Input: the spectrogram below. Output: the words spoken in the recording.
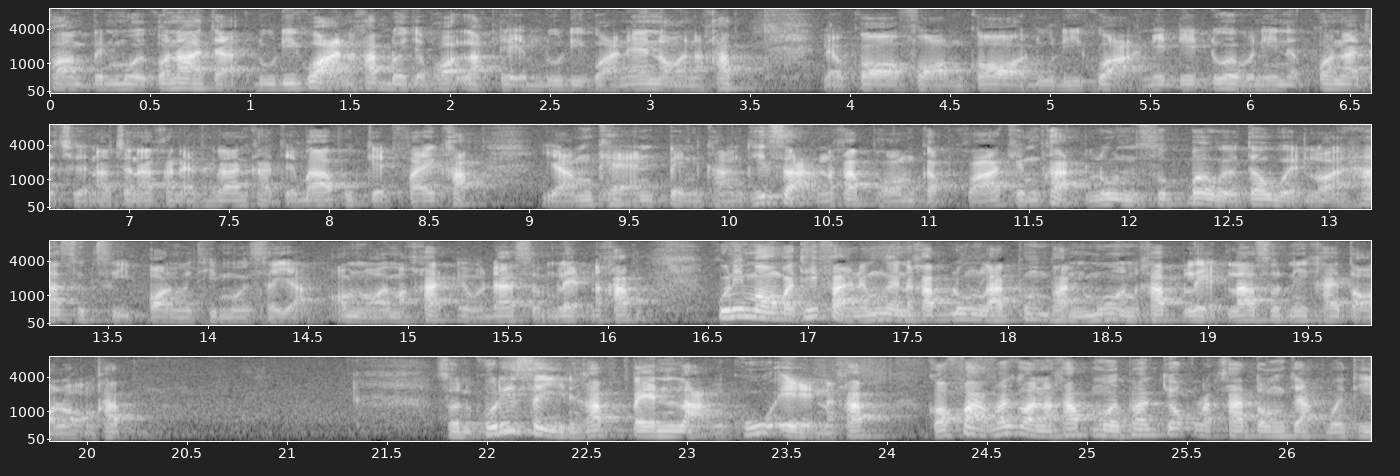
ความเป็นมวยก็น่าจะดูดีกว่านะครับ โดยเฉพาะหลักเหลี่ยมดูดีกว่าแน่นอนนะครับ แล้วก็ฟอร์มก็ดูดีกว่านิดๆด้วยวันนี้ก็น่าจะเฉือนเอาชนะคะแนนทางด้านคาเจบ้าภูเก็ตไฟขับ ย้ำแค้นเป็นครั้งที่สามนะครับพร้อมกับคว้าเข็มขัดรุ่นซูเปอร์เวลเตอร์เวท154ปอนด์เวทีมวยสยามอ้อมน้อยมาคาดเอวได้สำเร็จนะครับคู่นี้มองไปที่ฝ่ายน้ำเงินนะครับลุงรัตพุ่มพันธ์ม่วงนครับเลทล่าสุดนี้ใครต่อรองครับ ส่วนคู่ที่4นะครับเป็นหลังคู่เอกนะครับขอฝากไว้ก่อนนะครับมวยพักยกราคาตรงจากเวที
